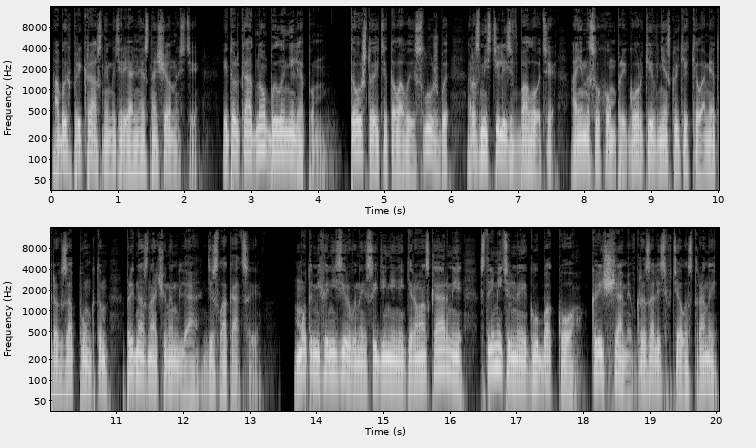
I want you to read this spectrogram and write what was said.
об их прекрасной материальной оснащенности. И только одно было нелепым. То, что эти тыловые службы разместились в болоте, а не на сухом пригорке в нескольких километрах за пунктом, предназначенным для дислокации. Мотомеханизированные соединения германской армии стремительно и глубоко, клещами вгрызались в тело страны,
